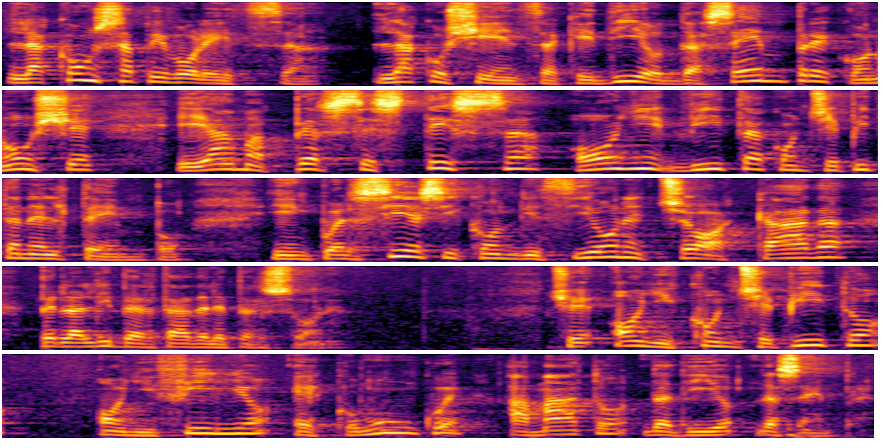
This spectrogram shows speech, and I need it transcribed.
la consapevolezza la coscienza che Dio da sempre conosce e ama per se stessa ogni vita concepita nel tempo, in qualsiasi condizione ciò accada per la libertà delle persone. Cioè ogni concepito, ogni figlio è comunque amato da Dio da sempre,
